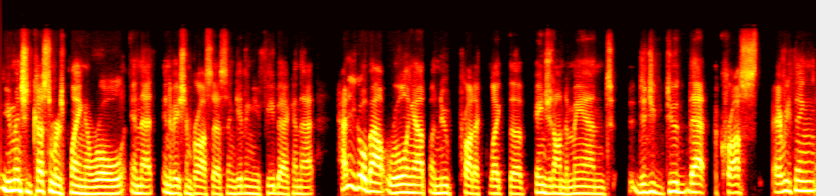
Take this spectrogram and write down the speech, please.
You mentioned customers playing a role in that innovation process and giving you feedback on that. How do you go about rolling out a new product like the Agent on Demand? Did you do that across everything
